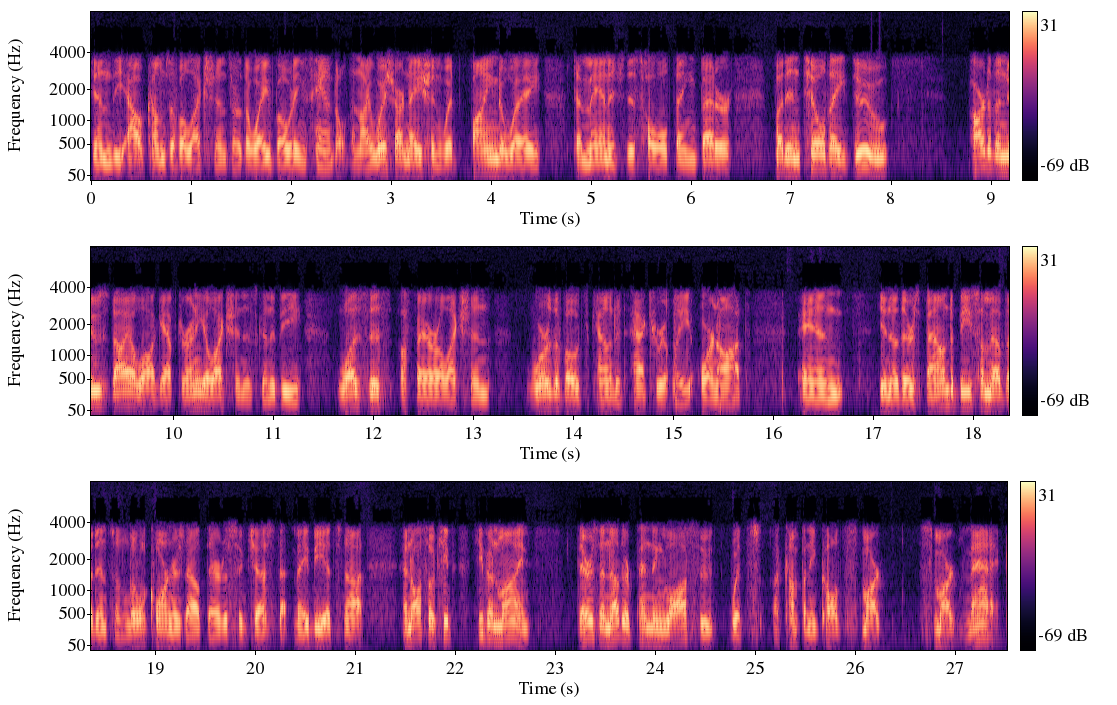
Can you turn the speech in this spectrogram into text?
in the outcomes of elections or the way voting's handled. And I wish our nation would find a way to manage this whole thing better. But until they do, part of the news dialogue after any election is going to be was this a fair election? Were the votes counted accurately or not? And, you know, there's bound to be some evidence in little corners out there to suggest that maybe it's not. And also keep, keep in mind, there's another pending lawsuit with a company called Smart, Smartmatic,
